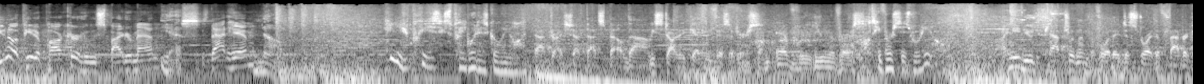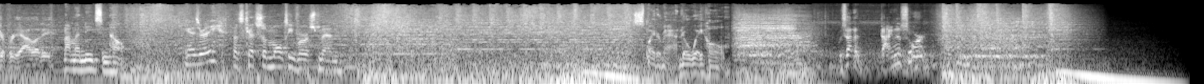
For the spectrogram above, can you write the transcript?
Do you know Peter Parker who's Spider Man? Yes. Is that him? No. Can you please explain what is going on? After I shut that spell down, we started getting visitors from every universe. Multiverse is real. I need you to capture them before they destroy the fabric of reality. I'm gonna need some help. You guys ready? Let's catch some multiverse men. Spider Man No Way Home. Was that a dinosaur?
